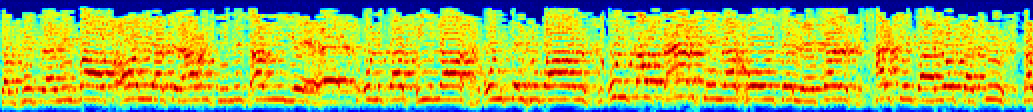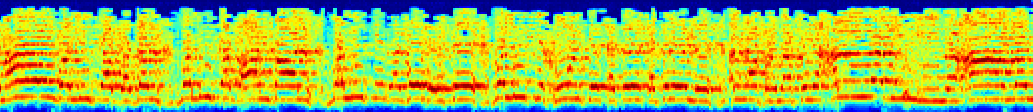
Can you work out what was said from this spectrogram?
سب سے پہلی بات اور کرام کی نشانی یہ ہے، ان کا سینہ، ان کے زبان، ان کا پیر کے ناخون سے لے کر سر کے بالوں تک تمام ولی کا بدن، ولی کا بال بال، ولی کے رگے ریسے ولی کے خون کے قطرے قطرے میں اللہ فرماتے ہیں اللہ آمن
